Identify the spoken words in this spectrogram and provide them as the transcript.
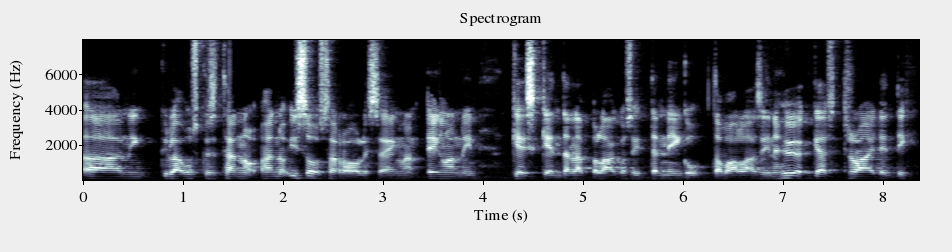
ää, niin kyllä uskoisin, että hän on, hän on isossa roolissa Englann, Englannin keskentällä. Pelaako sitten niin kuin, tavallaan siinä hyökkäys Tridentti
